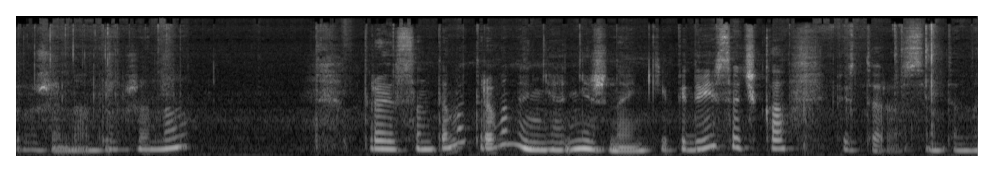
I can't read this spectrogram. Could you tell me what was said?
Довжина, довжина. 3 см, вони ніжненькі. Підвісочка 1,5 см.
